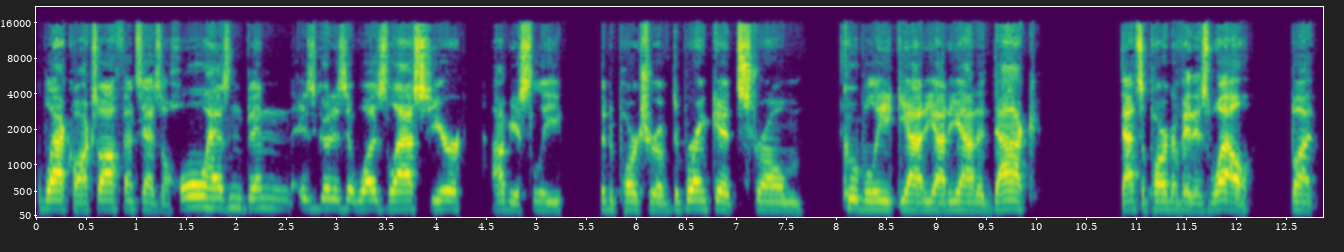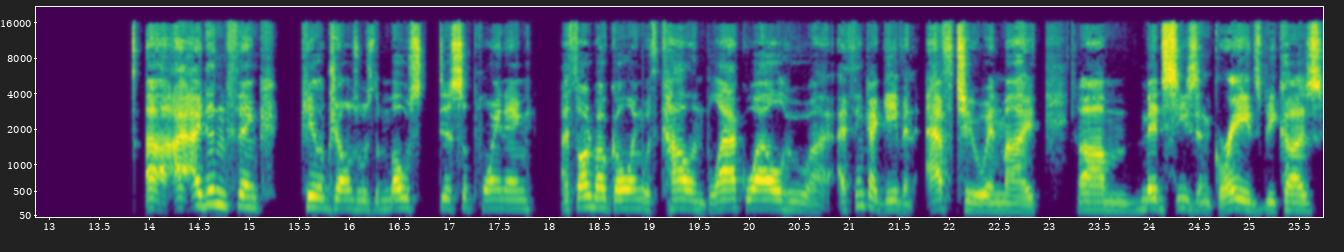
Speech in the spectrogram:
the Blackhawks offense as a whole hasn't been as good as it was last year. Obviously, the departure of DeBrincat, Strome, Kubalik, yada, yada, yada, Dach, that's a part of it as well. But uh, I, I didn't think Caleb Jones was the most disappointing. I thought about going with Colin Blackwell, who uh, I think I gave an F to in my um, midseason grades because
